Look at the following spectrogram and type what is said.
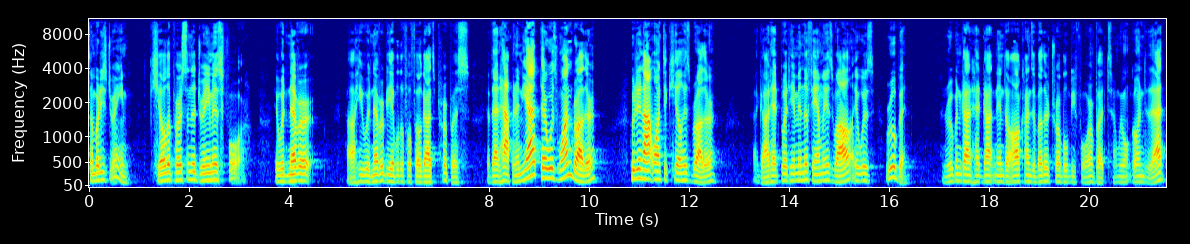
somebody's dream. Kill the person the dream is for. It would never, uh, he would never be able to fulfill God's purpose if that happened. And yet, there was one brother who did not want to kill his brother. God had put him in the family as well. It was Reuben. And Reuben got, had gotten into all kinds of other trouble before, but we won't go into that.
